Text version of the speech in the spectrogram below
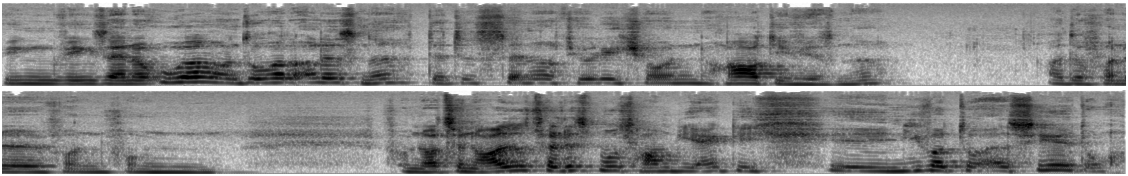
wegen, wegen seiner Uhr und so was alles, ne? das ist dann natürlich schon hart gewesen. Ne? Also von von, vom, vom Nationalsozialismus haben die eigentlich äh, nie was so erzählt, auch,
